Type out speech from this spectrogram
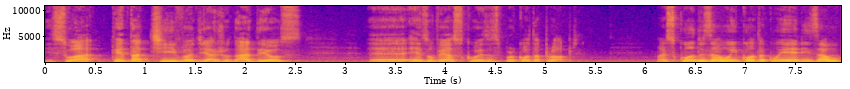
e sua tentativa de ajudar Deus a é, resolver as coisas por conta própria. Mas quando Isaú encontra com ele, Isaú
